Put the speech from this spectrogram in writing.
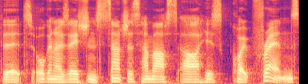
that organizations such as Hamas are his quote friends?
